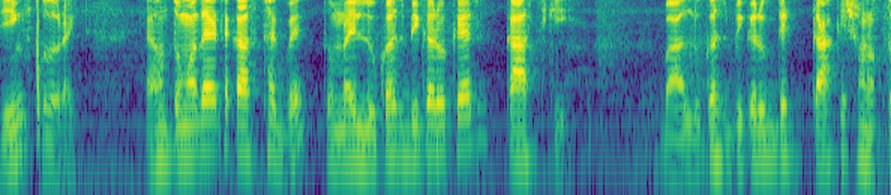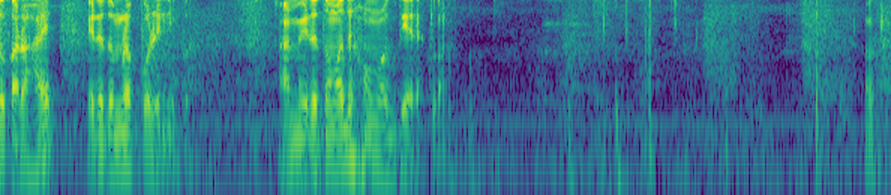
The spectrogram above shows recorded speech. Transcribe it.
জিঙ্ক ক্লোরাইড এখন তোমাদের একটা কাজ থাকবে। তোমরা এই লুকাস বিকারকের কাজ কী? বা লুকাস বিকারক দিয়ে কাকে শনাক্ত করা হয়, এটা তোমরা পড়ে নিবা। আমি এটা তোমাদের হোমওয়ার্ক দিয়ে রাখলাম। ওকে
